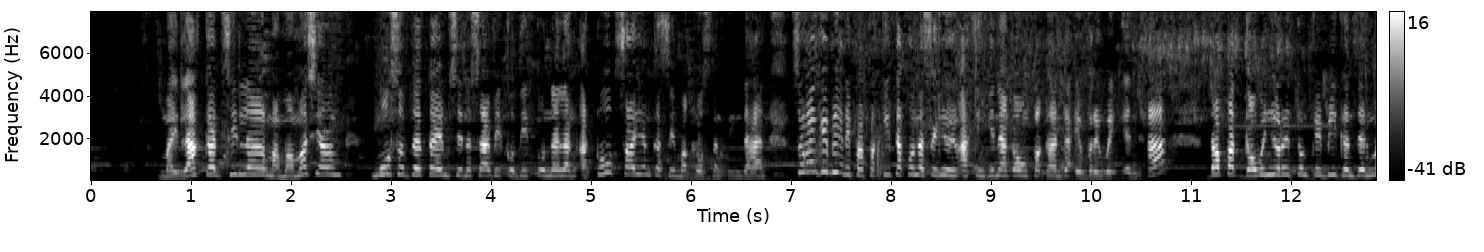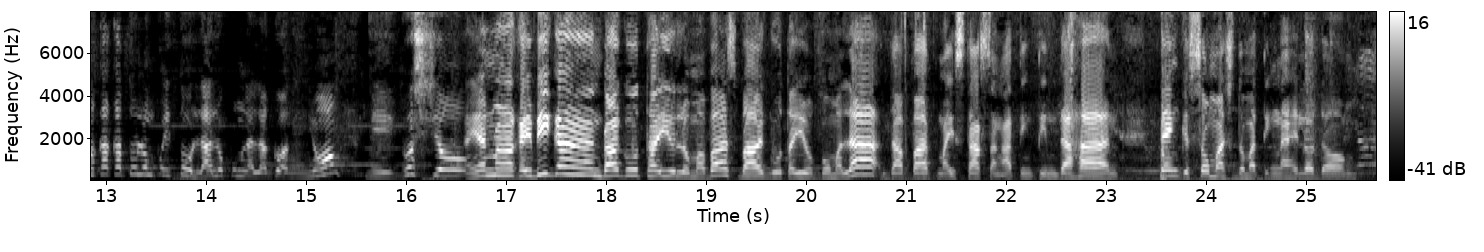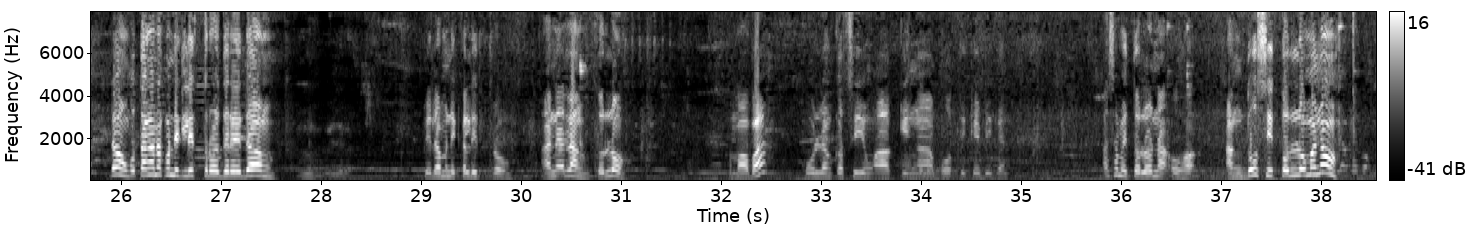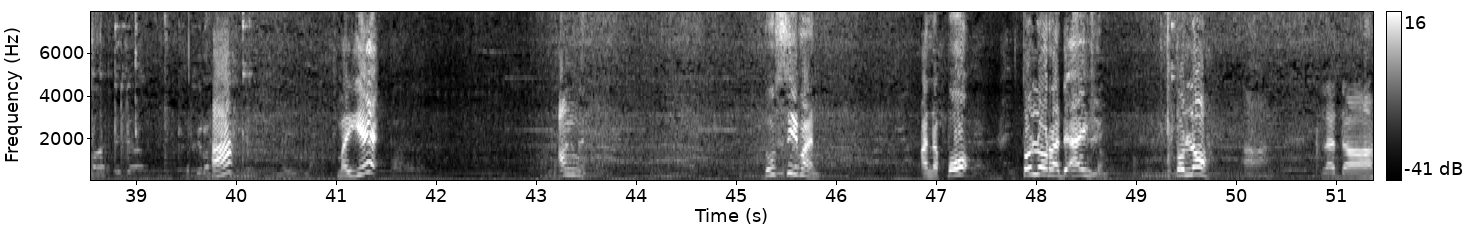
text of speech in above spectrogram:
may lakad sila, mamamasyang. Most of the time, sinasabi ko dito na lang ako. Sayang kasi maklos ng tindahan. So ngayon kaibigan, ipapakita ko na sa inyo yung aking ginagawang paghanda every weekend, ha? Dapat gawin nyo rin itong kaibigan din. Makakatulong po ito, lalo pong lalago ang inyong negosyo. Ayan mga kaibigan, bago tayo lumabas, bago tayo gumala, dapat may stocks ang ating tindahan. Thank you so much. Dumating na. Hello, Dong. Dong, butangan ako naglitro dire, Dong. Pila mo ni kalitro? Ana lang, tulo. Tama ba? Kulang kasi yung aking uh, bote, kaibigan. Asa may tulo na? Uha. Ang dosi, tulo man, oh. Ha? Maye. Ang dosi man. Ano po? Tulo ra di ay. Tulo. Ah. Lada.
